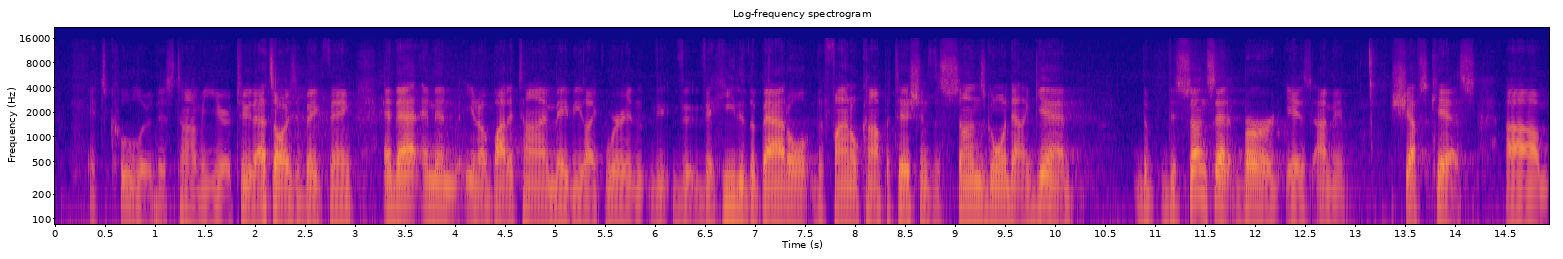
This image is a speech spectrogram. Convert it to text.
it's cooler this time of year too. That's always a big thing. And that, and then, you know, by the time maybe like we're in the, the, the heat of the battle, the final competitions, the sun's going down again, the, the sunset at Byrd is, I mean, chef's kiss. Um,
